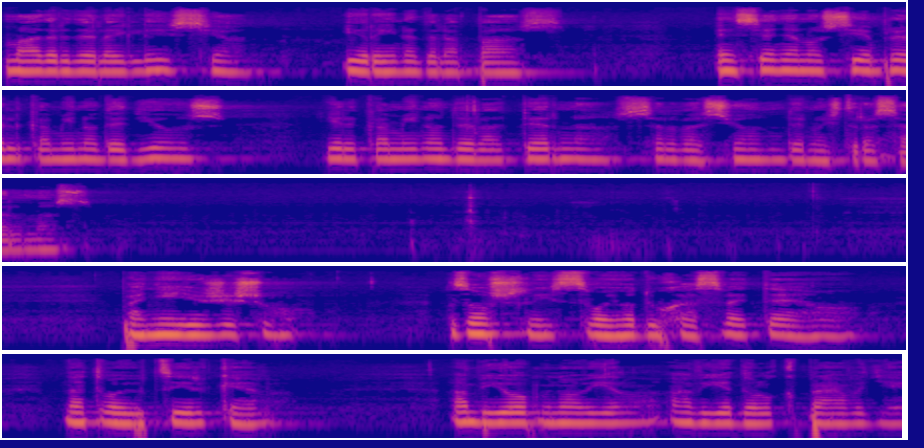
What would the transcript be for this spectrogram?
Madre de la Iglesia y Reina de la Paz, enséñanos siempre el camino de Dios y el camino de la eterna salvación de nuestras almas. Zošli svojho Ducha Svetého na Tvoju církev, aby obnovil a viedol k pravde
